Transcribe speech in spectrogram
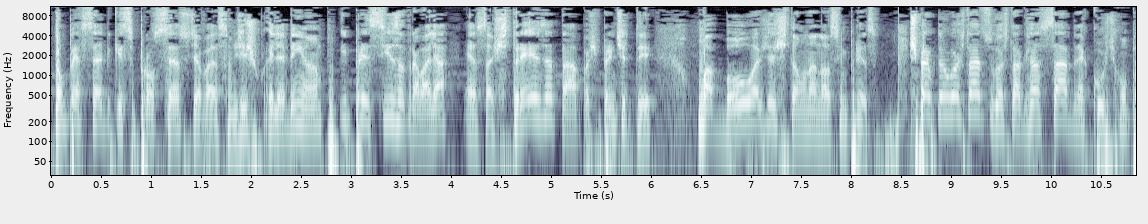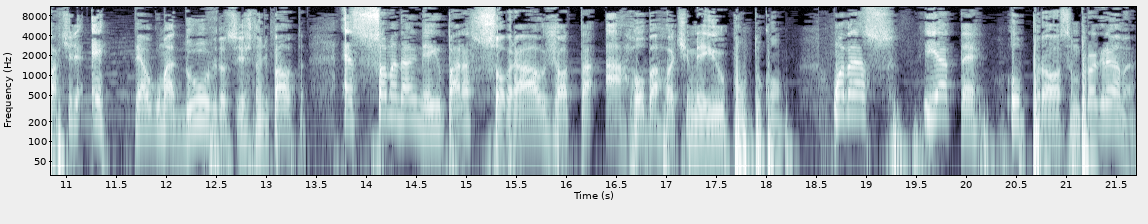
Então percebe que esse processo de avaliação de risco ele é bem amplo e precisa trabalhar essas três etapas para a gente ter uma boa gestão na nossa empresa. Espero que tenham gostado. Se gostado, já sabe, né? Curte, compartilha e tem alguma dúvida ou sugestão de pauta? É só mandar um e-mail para sobralj@hotmail.com. Um abraço e até o próximo programa.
